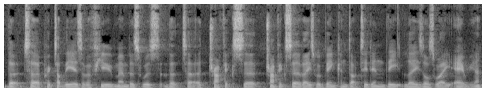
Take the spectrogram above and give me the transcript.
that uh, pricked up the ears of a few members was that uh, traffic traffic surveys were being conducted in the Les Ozouets area,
